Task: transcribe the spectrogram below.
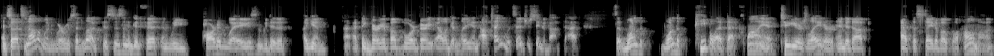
And so that's another one where we said, look, this isn't a good fit. And we parted ways and we did it again, I think very above board, very elegantly. And I'll tell you what's interesting about that is that one of the one of the people at that client two years later ended up at the state of Oklahoma.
